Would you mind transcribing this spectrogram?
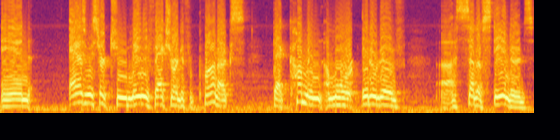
and as we start to manufacture our different products that come in a more iterative uh, set of standards,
